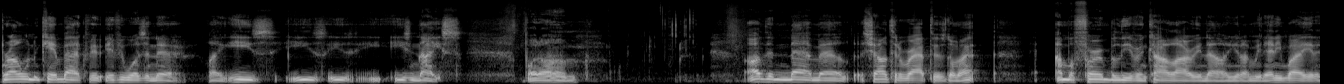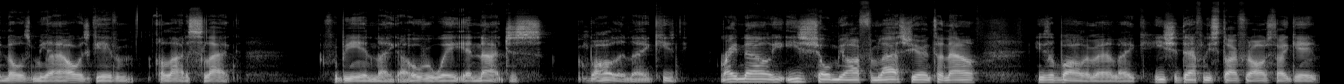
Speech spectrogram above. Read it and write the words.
Brown wouldn't came back if, if he wasn't there. Like he's he's he's he's nice. But um, other than that, man, shout out to the Raptors. Though I, I'm a firm believer in Kyle Lowry now. You know, what I mean, anybody that knows me, I always gave him a lot of slack for being like overweight and not just balling. Like he's right now, he's showed me off from last year until now. He's a baller, man. Like he should definitely start for the All Star game,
